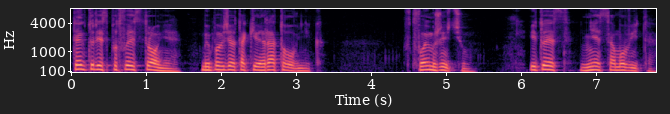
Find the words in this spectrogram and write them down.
ten, który jest po Twojej stronie. Bym powiedział taki ratownik w Twoim życiu. I to jest niesamowite,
